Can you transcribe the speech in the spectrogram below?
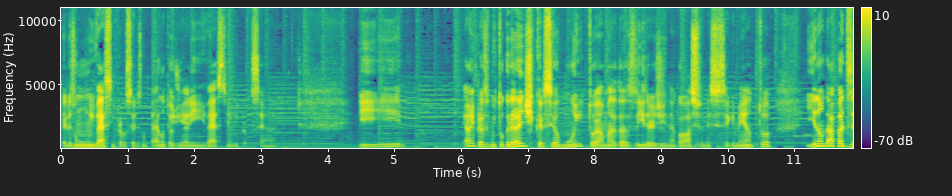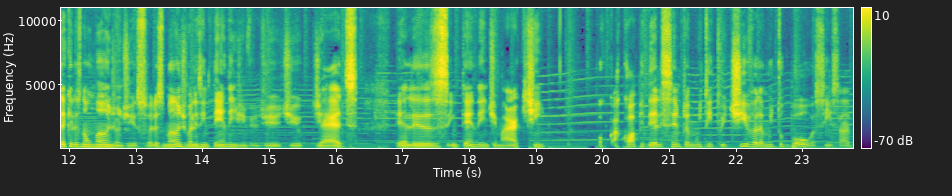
eles não investem para você, eles não pegam teu dinheiro e investem ali para você, né? E é uma empresa muito grande, cresceu muito, é uma das líderes de negócio nesse segmento. E não dá para dizer que eles não manjam disso. Eles manjam, eles entendem de, de, de, de ads, eles entendem de marketing a copy dele sempre é muito intuitiva, ela é muito boa, assim, sabe?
